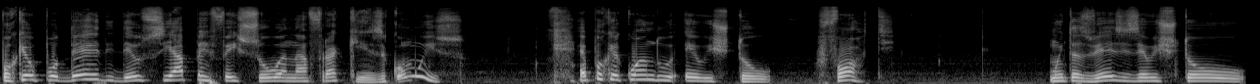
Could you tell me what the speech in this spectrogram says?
Porque o poder de Deus se aperfeiçoa na fraqueza. Como isso? É porque quando eu estou forte, muitas vezes eu estou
